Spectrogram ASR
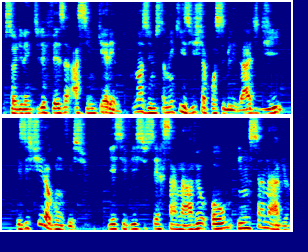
o seu direito de defesa assim querendo. Nós vimos também que existe a possibilidade de existir algum vício e esse vício ser sanável ou insanável.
